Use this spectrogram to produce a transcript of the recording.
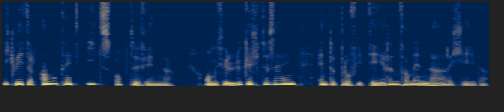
Ik weet er altijd iets op te vinden, om gelukkig te zijn en te profiteren van mijn narigheden.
